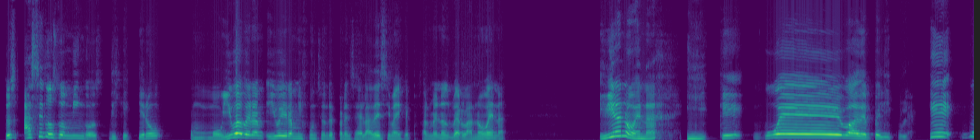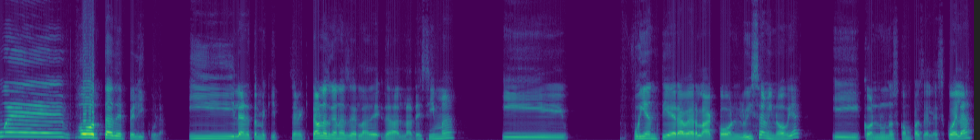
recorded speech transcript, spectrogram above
Entonces, hace dos domingos dije, quiero, como iba a, ver iba a ir a mi función de prensa de la décima, dije, pues al menos ver la novena. Y vi la novena y qué hueva de película. Qué huevota de película. Y la neta se me quitaron las ganas de ver la, de, la, décima. Y fui antier a verla con Luisa, mi novia, y con unos compas de la escuela.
